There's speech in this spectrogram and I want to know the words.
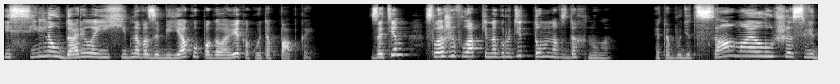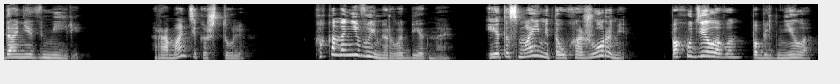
и сильно ударило ехидного забияку по голове какой-то папкой. Затем, сложив лапки на груди, томно вздохнула. Это будет самое лучшее свидание в мире. Романтика, что ли? Как она не вымерла, бедная? И это с моими-то ухажерами. Похудела вон, побледнела.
